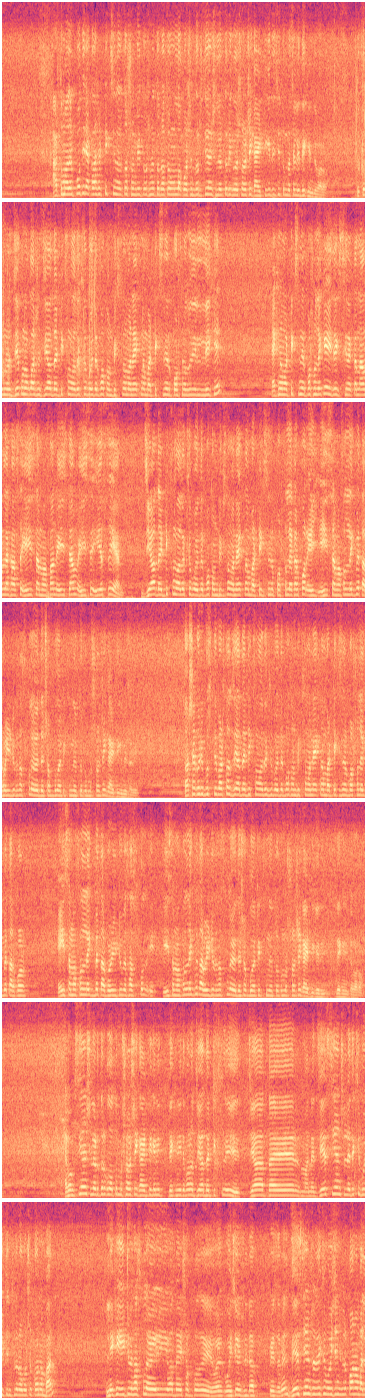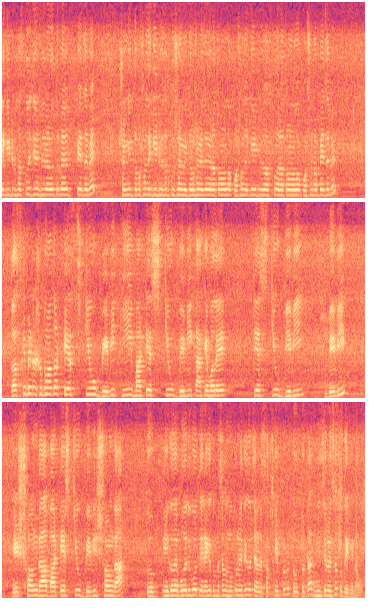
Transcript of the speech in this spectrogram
আর তোমাদের প্রতিটা ক্লাসের টিক চিহ্ন তো সংগীত তোর সঙ্গে তো রচনামূলক কোশ্চেন তোর সৃজনশীলের তোর এগুলো সরাসরি গাইড থেকে দিচ্ছি তোমরা চাইলে দেখে নিতে পারো। তো তোমরা যে কোনো ক্লাসে যে অধ্যায় টিকসিন দেখছ বইদের প্রথম টিকসিন মানে এক নাম্বার টিকসিনের প্রশ্ন যদি লিখে, এক নাম্বার টিকসিনের প্রশ্ন লিখে, এই যে একটা নাম লেখা আছে H M Hasan H M H S A N যে অধ্যায় টিকসিন দেখছ বইদের প্রথম টিকসিন মানে এক নাম্বার টিকসিনের প্রশ্ন লেখার পর এই এইচ এম হাসান লিখবে, তারপর ইউটিউবে সার্চ করলে ওদের সবগুলো টিকসিনের তো তোমরা সরাসরি গাইড পেয়ে যাবে তো আশা করি বুঝতে পারছ যে অধ্যায় টিকসিন দেখছ বইদের প্রথম টিকসিন মানে এক নাম্বার টিকসিনের প্রশ্ন লিখবে, তারপর এই সামাসান লিখবে, তারপর ইউটিউবে সার্চ করলে এই সামাসান লিখবে, তারপর ইউটিউবে সার্চ করলে এদের সবগুলো তো তোমরা সরাসরি গাইড থেকে দেখে নিতে পারো। এবং সৃজনশীলের উত্তরগুলো তোমরা সরাসরি গাইড থেকে দেখে নিতে পারো। যে অধ্যায় ঠিক যে অধ্যায়ের মানে যে সৃজনশীলে দেখছি বই সৃজনশীলের অবশ্যই ক নাম্বার? লিখে ইউটিউবে সার্চ করলে এই অধ্যায় সব ওই- সৃজনশীলটা পেয়ে যাবে। যে সৃজনশীল দেখছি, ওই সৃজনশীল ক নাম্বার লিখে ইউটিউবে সার্চ করলে সৃজনশীলের উত্তর পেয়ে যাবে। সংগীত প্রশ্ন লিখে ইউটিউবে সার্চ করলে সংগীত প্রশ্ন পেয়ে যাবে, রচনামূলক প্রশ্ন লিখে ইউটিউবে সার্চ করলে রচনামূলক প্রশ্নটা পেয়ে যাবে। তো আজকে ভিডিওটা শুধুমাত্র টেস্ট টিউব বেবি কি বা টেস্ট টিউব বেবি কাকে বলে? টেস্ট টিউব বেবি বেবি এর সংজ্ঞা বা টেস্ট টিউব বেবির সংজ্ঞা। তো এগুলো বলে দেবো, তো এর আগে তোমরা চ্যানেল নতুন হয়ে থাকলে চ্যানেলটা সাবস্ক্রাইব করবে। তো উত্তরটা নিচে রয়েছে, তো দেখে নাও।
